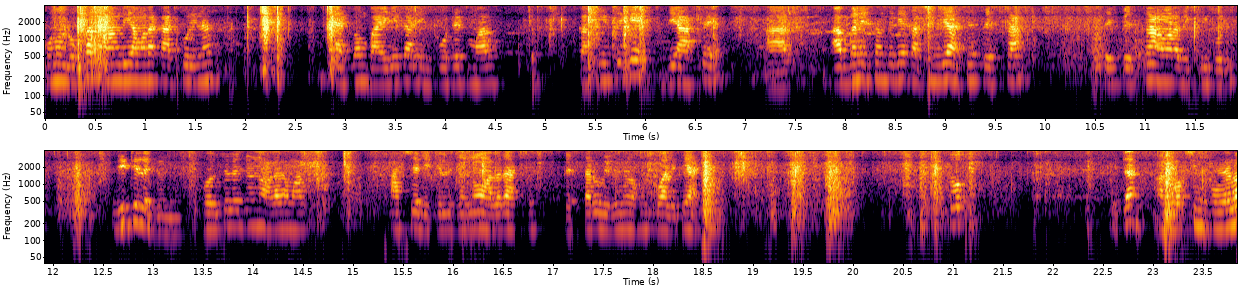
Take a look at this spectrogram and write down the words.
কোনো লোকাল মাল দিয়ে আমরা কাজ করি না। একদম বাইরেকার ইম্পোর্টেড মাল। কাশ্মীর থেকে যে আসে, আর আফগানিস্তান থেকে কাশ্মীরে আসে পেস্তা, সেই পেস্তা আমরা বিক্রি করি। রিটেলের জন্য হোলসেলের জন্য আলাদা মাল আছে রিটেলের জন্য আলাদা আছে পেস্তারও বিভিন্ন রকম কোয়ালিটি আছে। তো এটা আনবক্সিং হয়ে গেল।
